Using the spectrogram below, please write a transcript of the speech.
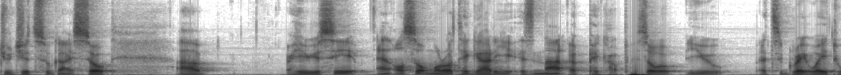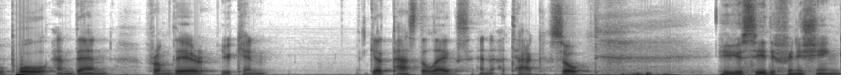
jujitsu guys. So uh, here you see, and also morotegari is not a pickup. So you, it's a great way to pull and then from there you can get past the legs and attack. So here you see the finishing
